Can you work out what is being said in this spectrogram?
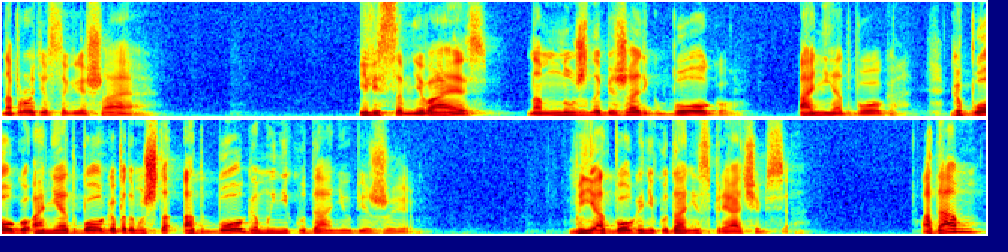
Напротив, согрешая или сомневаясь, нам нужно бежать к Богу, а не от Бога. К Богу, а не от Бога, потому что от Бога мы никуда не убежим. Мы от Бога никуда не спрячемся. Адам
